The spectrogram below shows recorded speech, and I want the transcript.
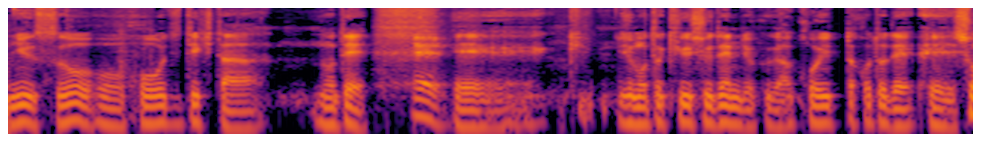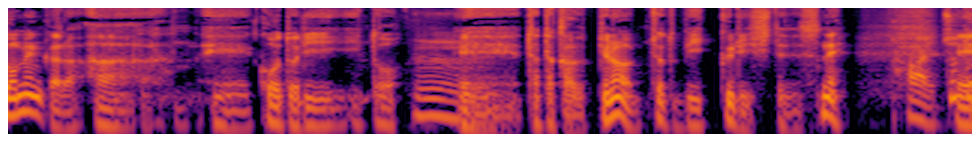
ニュースを報じてきたので、ええ。ー、地元九州電力がこういったことで、えー、正面からあ、えー、公取と、うん、えー、戦うっていうのは、ちょっとびっくりしてですね。はい、ちょっと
